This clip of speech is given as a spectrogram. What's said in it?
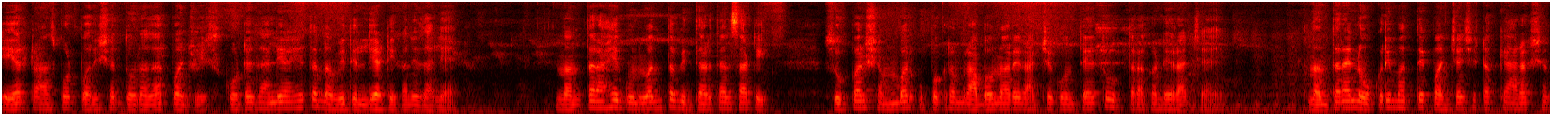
air transport परिषद दोन हजार पंचवीस कोठे झाली आहे? तर नवी दिल्ली या ठिकाणी झाली आहे. नंतर आहे गुणवंत विद्यार्थ्यांसाठी. सुपर शंभर उपक्रम राबवणारे राज्य कोणते आहे? तर उत्तराखंड हे राज्य आहे. नंतर आहे नोकरीमध्ये पंच्याऐंशी टक्के आरक्षण.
